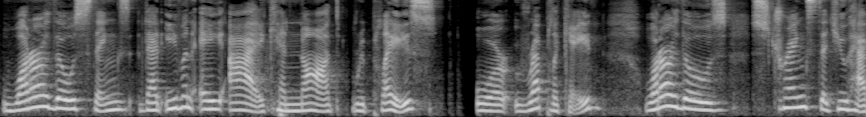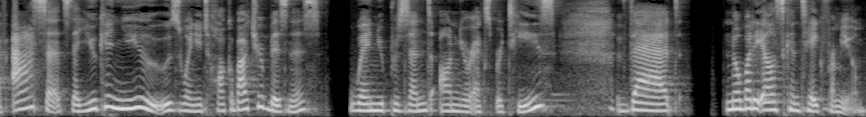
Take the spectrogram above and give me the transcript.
what are those things that even AI cannot replace or replicate? What are those strengths that you have, assets that you can use when you talk about your business, when you present on your expertise that nobody else can take from you?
